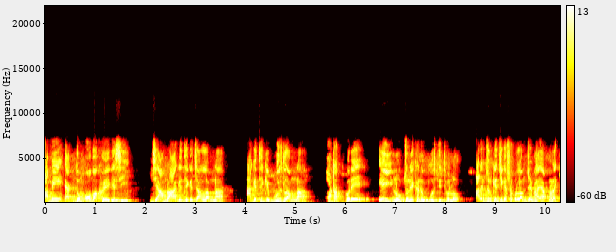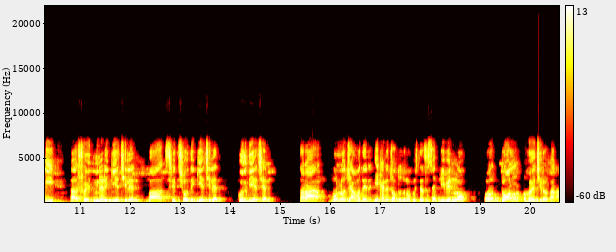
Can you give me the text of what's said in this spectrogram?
আমি একদম অবাক হয়ে গেছি যে আমরা আগে থেকে জানলাম না, আগে থেকে বুঝলাম না, হঠাৎ করে এই লোকজন এখানে উপস্থিত হলো। আরেকজনকে জিজ্ঞাসা করলাম যে, ভাই, আপনারা কি শহীদ মিনারে গিয়েছিলেন বা স্মৃতিসৌধে গিয়েছিলেন, ফুল দিয়েছেন? তারা বলল যে, আমাদের এখানে যতজন উপস্থিত আছে, বিভিন্ন ও, দল হয়েছিল তারা।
